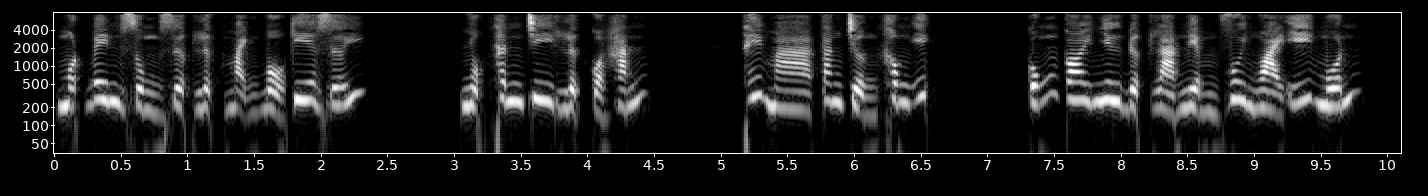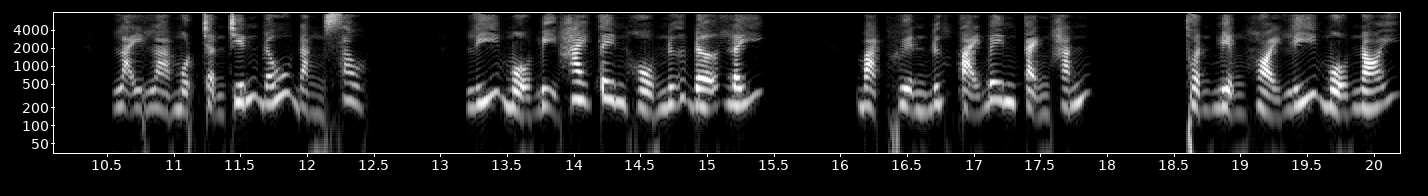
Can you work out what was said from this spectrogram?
Một bên dùng dược lực mạnh bổ kia dưới. Nhục thân chi lực của hắn. Thế mà tăng trưởng không ít. Cũng coi như được là niềm vui ngoài ý muốn. Lại là một trận chiến đấu đằng sau. Lý mộ bị hai tên hồ nữ đỡ lấy. Bạch huyền đứng tại bên cạnh hắn. Thuận miệng hỏi Lý mộ nói.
